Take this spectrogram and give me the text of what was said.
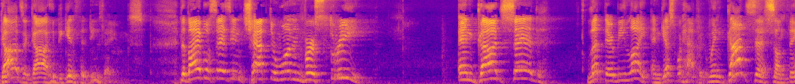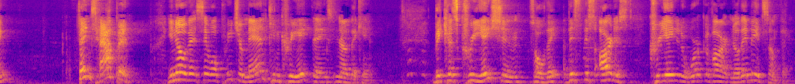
God's a God who begins to do things. The Bible says in chapter 1 and verse 3 And God said, Let there be light. And guess what happened? When God says something, things happen. You know, they say, well, preacher, man can create things. No, they can't. Because creation, so they this this artist created a work of art. No, they made something.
